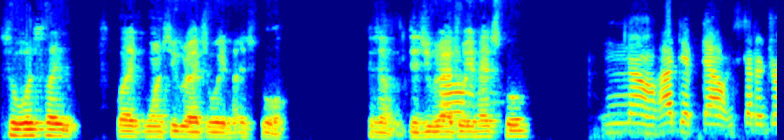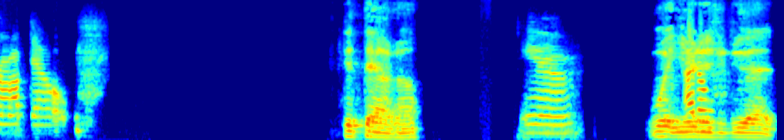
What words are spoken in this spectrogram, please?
So what's like like once you graduate high school? Cause uh, did you graduate Um, high school? no, I dipped out instead of dropped out. Get that, huh? Yeah. What year did you do that?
